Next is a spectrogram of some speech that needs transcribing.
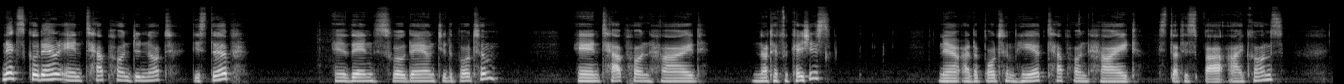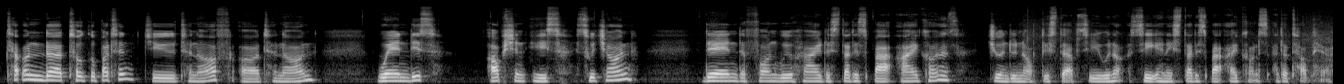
Next, go down and tap on do not disturb and then scroll down to the bottom and tap on hide notifications. Now at the bottom here, tap on hide status bar icons. Tap on the toggle button to turn off or turn on. When this option is switched on, then the phone will hide the status bar icons during do not disturb so you will not see any status bar icons at the top here.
